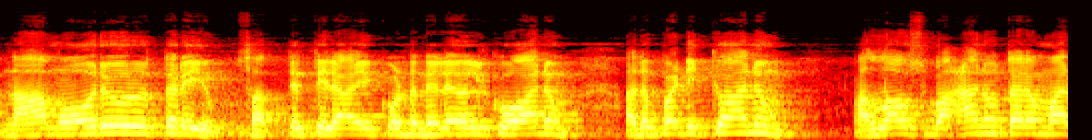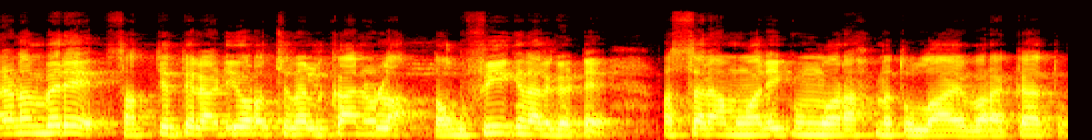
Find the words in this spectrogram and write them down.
നാം ഓരോരുത്തരെയും സത്യത്തിലായിക്കൊണ്ട് നിലനിൽക്കുവാനും അത് പഠിക്കാനും അള്ളാഹു സുബാനു തല മരണം വരെ സത്യത്തിൽ അടിയുറച്ചു നിൽക്കാനുള്ള തൗഫീഖ് നൽകട്ടെ. അസ്സലാമു അലൈക്കും വറഹമത്തല്ലാ വാത്തു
